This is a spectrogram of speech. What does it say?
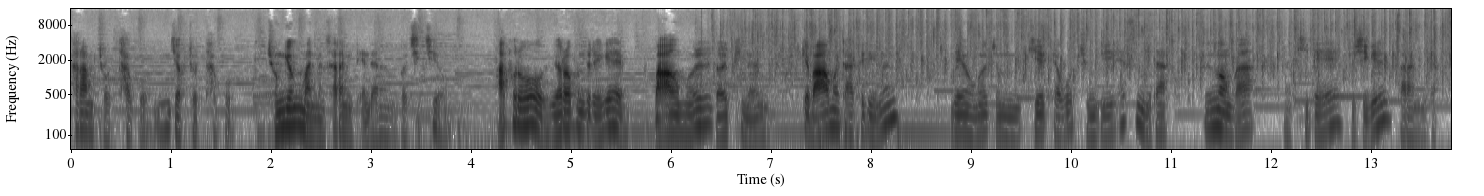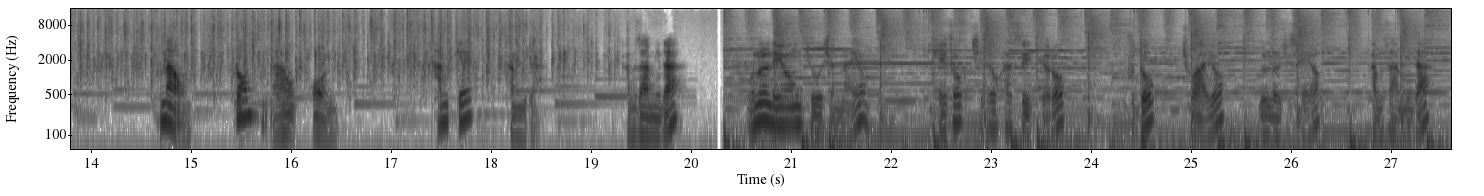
사람 좋다고, 인격 좋다고, 존경받는 사람이 된다는 것이지요. 앞으로 여러분들에게 마음을 넓히는, 이렇게 마음을 다스리는 내용을 좀 기획하고 준비했습니다. 응원과 기대해 주시길 바랍니다. now, from now on. 함께 갑니다. 감사합니다. 오늘 내용 좋으셨나요? 계속 지속할 수 있도록 구독, 좋아요 눌러주세요. 감사합니다.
